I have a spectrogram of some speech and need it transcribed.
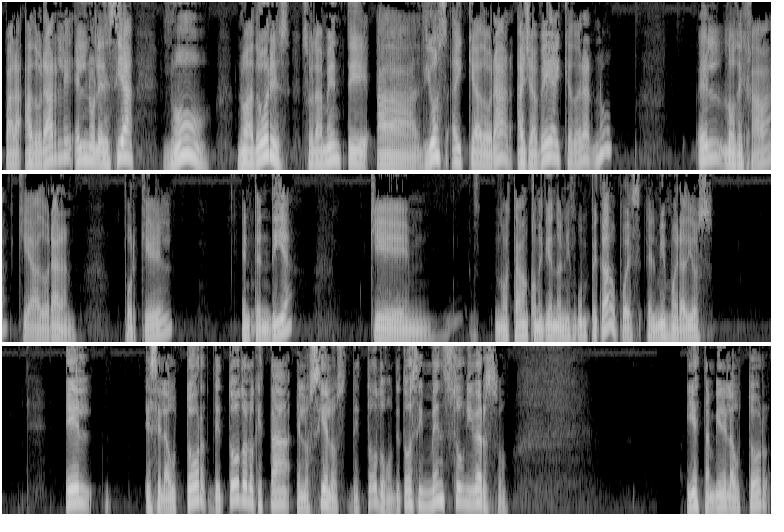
para adorarle, Él no le decía, no, no adores, solamente a Dios hay que adorar, a Yahvé hay que adorar. No, Él los dejaba que adoraran, porque Él entendía que no estaban cometiendo ningún pecado, pues Él mismo era Dios. Él es el autor de todo lo que está en los cielos, de todo, de todo ese inmenso universo. Y es también el autor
